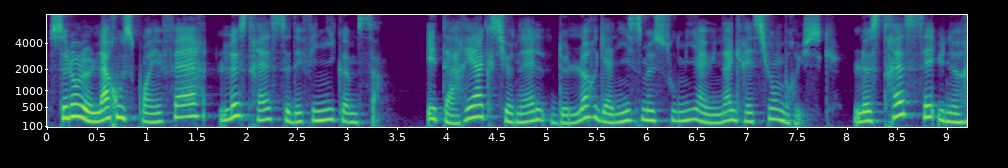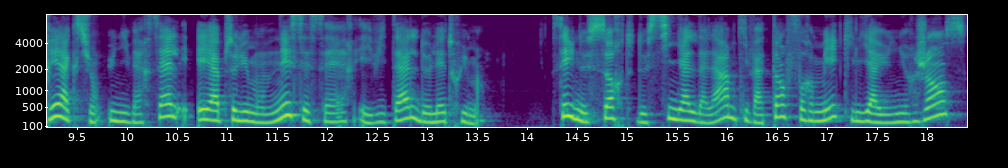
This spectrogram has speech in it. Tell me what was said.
Selon le larousse.fr, le stress se définit comme ça. État réactionnel de l'organisme soumis à une agression brusque. Le stress, c'est une réaction universelle et absolument nécessaire et vitale de l'être humain. C'est une sorte de signal d'alarme qui va t'informer qu'il y a une urgence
